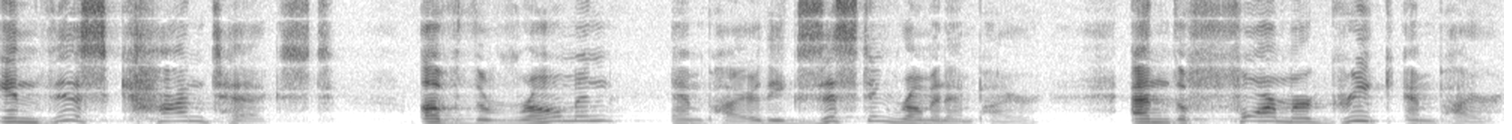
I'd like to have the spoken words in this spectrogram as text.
in this context of the Roman Empire, the existing Roman Empire, and the former Greek Empire.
